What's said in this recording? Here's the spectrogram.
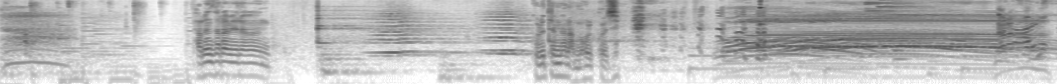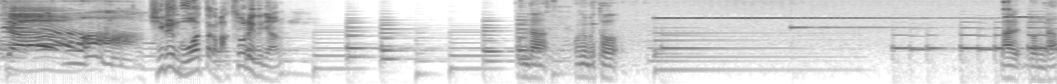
다른 사람이랑은 글루텐 면안 먹을 거지. 나랑만 먹자. 기를 모았다가 막 쏘네 그냥. 그럼 나 오늘부터 말 논다.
